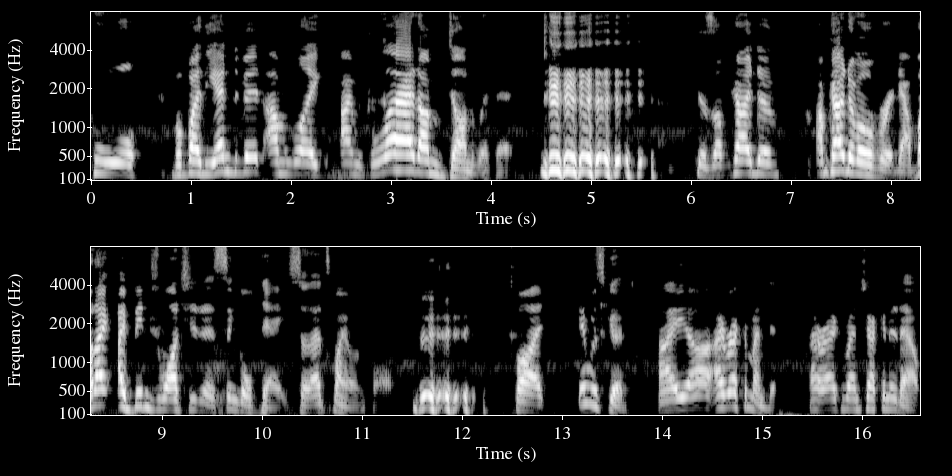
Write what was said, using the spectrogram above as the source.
cool. But by the end of it, I'm like, I'm glad I'm done with it because I'm kind of I'm kind of over it now. But I I binge watched it in a single day, so that's my own fault. but it was good. I uh, I recommend it. I recommend checking it out.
